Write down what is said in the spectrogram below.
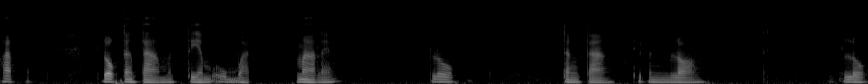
พัดโรคต่างๆ มันเตรียมอุบัติมาแล้วโรค ต่างๆ ที่มันรอโรค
